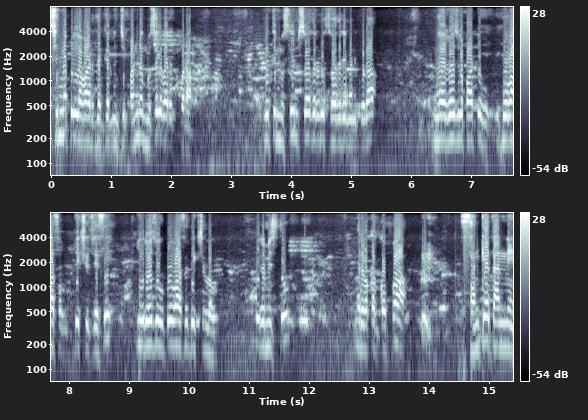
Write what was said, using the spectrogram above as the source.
చిన్న పిల్లవాడి దగ్గర నుంచి పండు ముసలి వరకు కూడా ప్రతి ముస్లిం సోదరుడు సోదరిమని కూడా నెల రోజుల పాటు ఉపవాసం దీక్ష చేసి ఈరోజు ఉపవాస దీక్షలో విరమిస్తూ మరి ఒక గొప్ప సంకేతాన్ని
